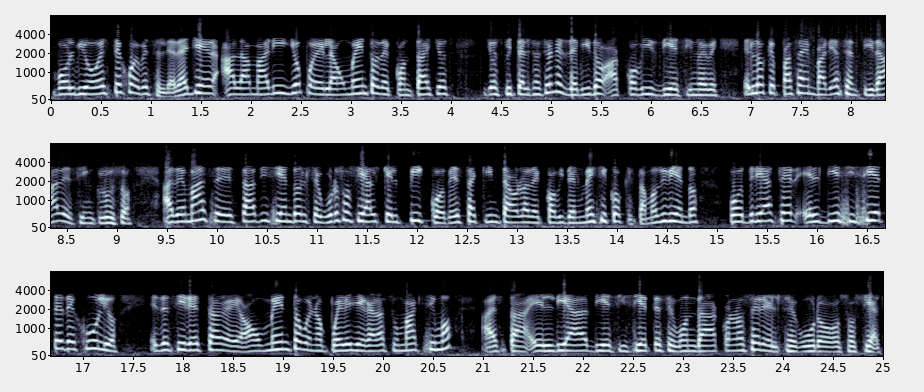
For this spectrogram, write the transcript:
volvió este jueves, el día de ayer, al amarillo por el aumento de contagios y hospitalizaciones debido a COVID-19. Es lo que pasa en varias entidades incluso. Además, se está diciendo el Seguro Social que el pico de esta quinta ola de COVID en México que estamos viviendo podría ser el 17 de julio. Es decir, este aumento, bueno, puede llegar a su máximo hasta el día 17, según da a conocer el Seguro Social.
